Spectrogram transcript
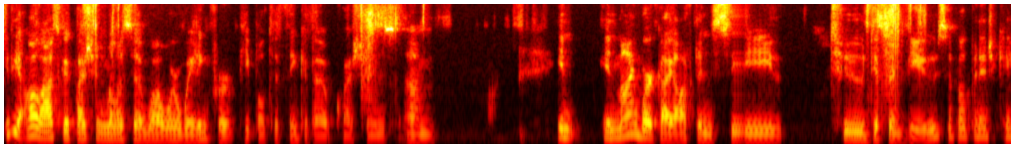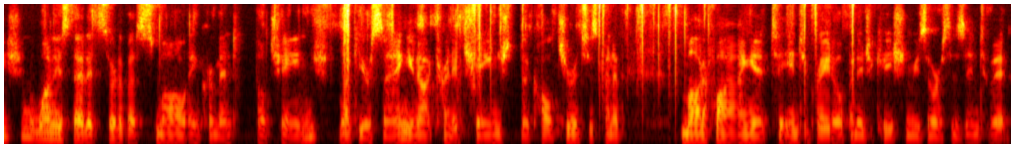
maybe I'll ask a question, Melissa, while we're waiting for people to think about questions. Um, in, in my work, I often see two different views of open education. One is that it's sort of a small incremental change, like you're saying, you're not trying to change the culture, it's just kind of modifying it to integrate open education resources into it.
